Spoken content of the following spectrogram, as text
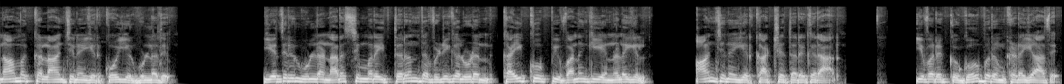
நாமக்கல் ஆஞ்சநேயர் கோயில் உள்ளது. எதிரில் உள்ள நரசிம்மரை திறந்த விழிகளுடன் கைகூப்பி வணங்கிய நிலையில் ஆஞ்சநேயர் காட்சி தருகிறார். இவருக்கு கோபுரம் கிடையாது.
